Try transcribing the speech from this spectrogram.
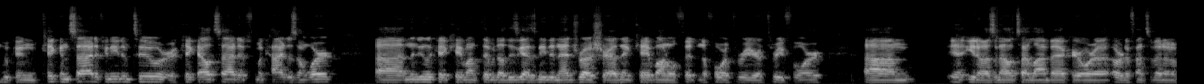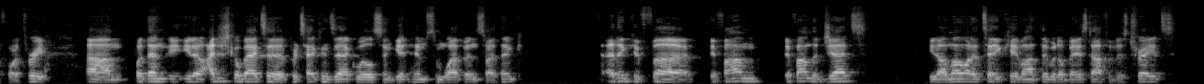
who can kick inside if you need him to, or kick outside if Mekhi doesn't work. Uh, and then you look at Kayvon Thibodeaux. These guys need an edge rusher. I think Kayvon will fit in a four-three or three-four. Um, you know, as an outside linebacker or a or defensive end in a four-three. Um, but then you know, I just go back to protecting Zach Wilson, getting him some weapons. So I think, I think if uh, if I'm if I'm the Jets, you know, I might want to take Kayvon Thibodeaux based off of his traits.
